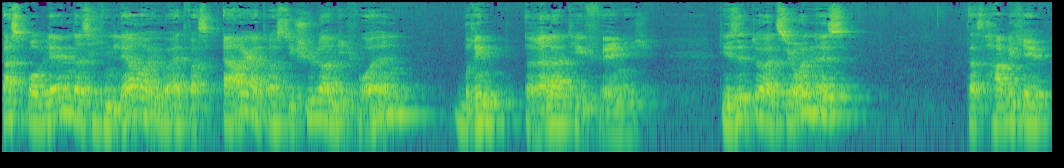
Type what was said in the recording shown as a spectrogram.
das Problem, dass sich ein Lehrer über etwas ärgert, was die Schüler nicht wollen, bringt relativ wenig. Die Situation ist, das habe ich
